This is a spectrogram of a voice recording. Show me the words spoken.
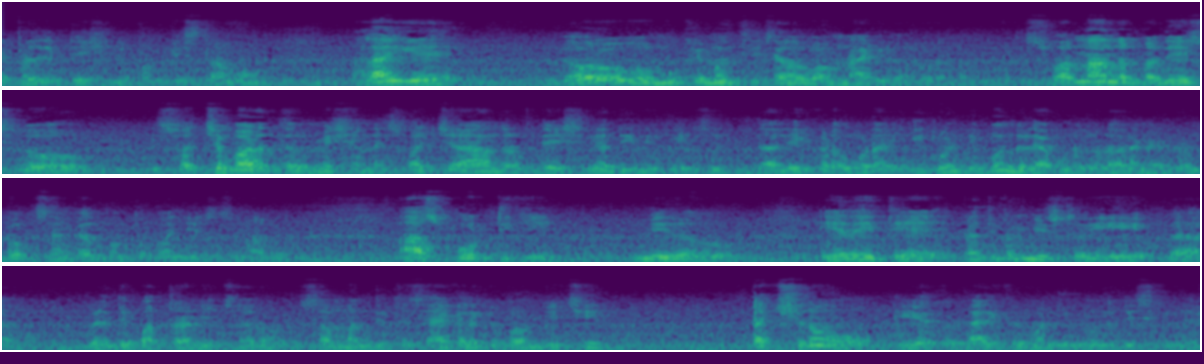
రిప్రజెంటేషన్ పంపిస్తాము. అలాగే గౌరవ ముఖ్యమంత్రి చంద్రబాబు నాయుడు గారు. స్వర్ణాంధ్రప్రదేశ్లో ఈ స్వచ్ఛ భారత్ మిషన్ స్వచ్ఛ ఆంధ్రప్రదేశ్గా దీన్ని తీర్చిదిద్దాలి. ఇక్కడ కూడా ఇటువంటి ఇబ్బందులు లేకుండా చూడాలనేటువంటి ఒక సంకల్పంతో పనిచేస్తున్నారు. ఆ స్ఫూర్తికి మీరు ఏదైతే ప్రతిబింబిస్తూ ఈ యొక్క వినతి పత్రాన్ని ఇచ్చారో సంబంధిత శాఖలకి పంపించి తక్షణం ఈ యొక్క కార్యక్రమాన్ని ముందు తీసుకెళ్ళే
